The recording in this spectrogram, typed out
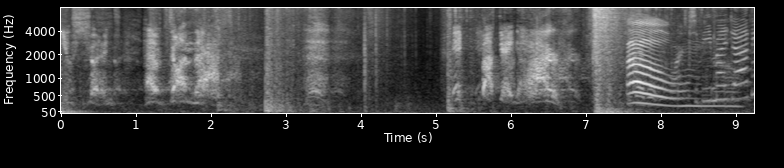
you shouldn't have done that! It fucking hurts! oh. To be my daddy?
